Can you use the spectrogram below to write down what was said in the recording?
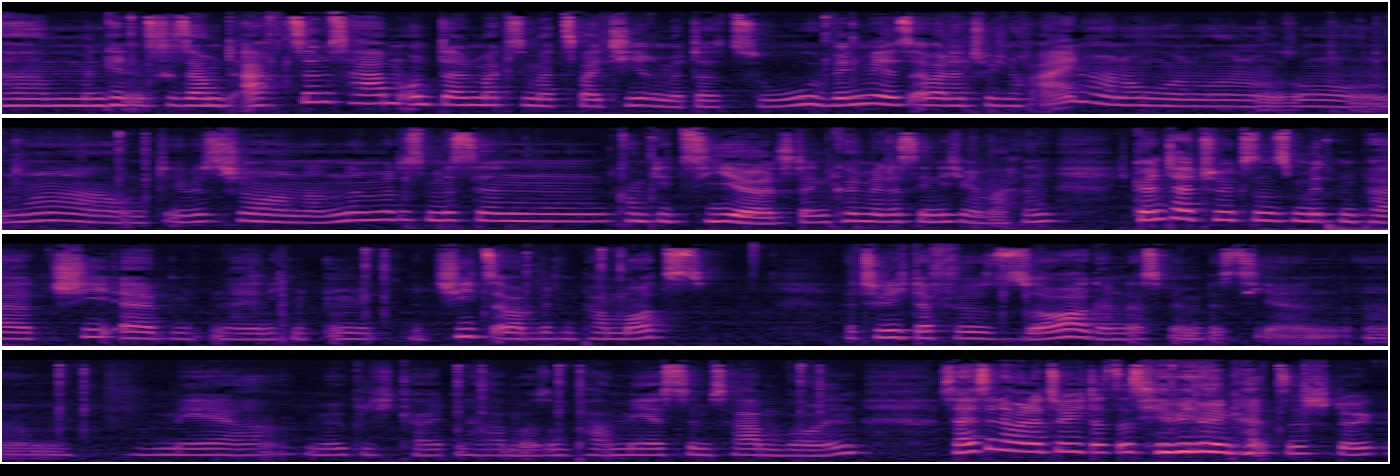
Ähm, man kann insgesamt acht Sims haben und dann maximal zwei Tiere mit dazu. Wenn wir jetzt aber natürlich noch Einhörner holen wollen und so, na, und ihr wisst schon, dann, wird es ein bisschen kompliziert. Dann können wir das hier nicht mehr machen. Ich könnte halt höchstens mit ein paar Cheats, äh, mit, naja, nicht mit, mit, mit Cheats, aber mit ein paar Mods natürlich dafür sorgen, dass wir ein bisschen ähm, mehr Möglichkeiten haben, also ein paar mehr Sims haben wollen. Das heißt dann aber natürlich, dass das hier wieder ein ganzes Stück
